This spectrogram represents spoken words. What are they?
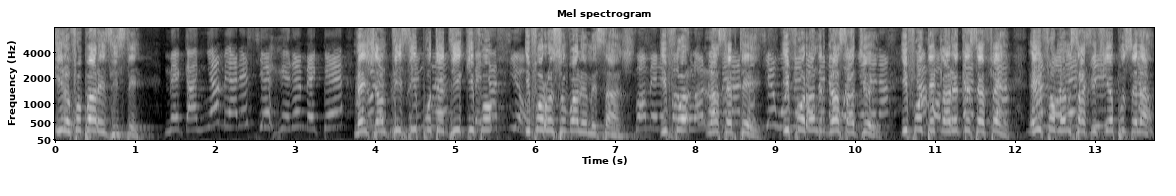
Il ne faut pas résister. Mais j'anticipe pour te dire qu'il faut, il faut recevoir le message. Il faut l'accepter. Il faut rendre grâce à Dieu. Il faut déclarer que c'est fait. Et il faut même sacrifier pour cela.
